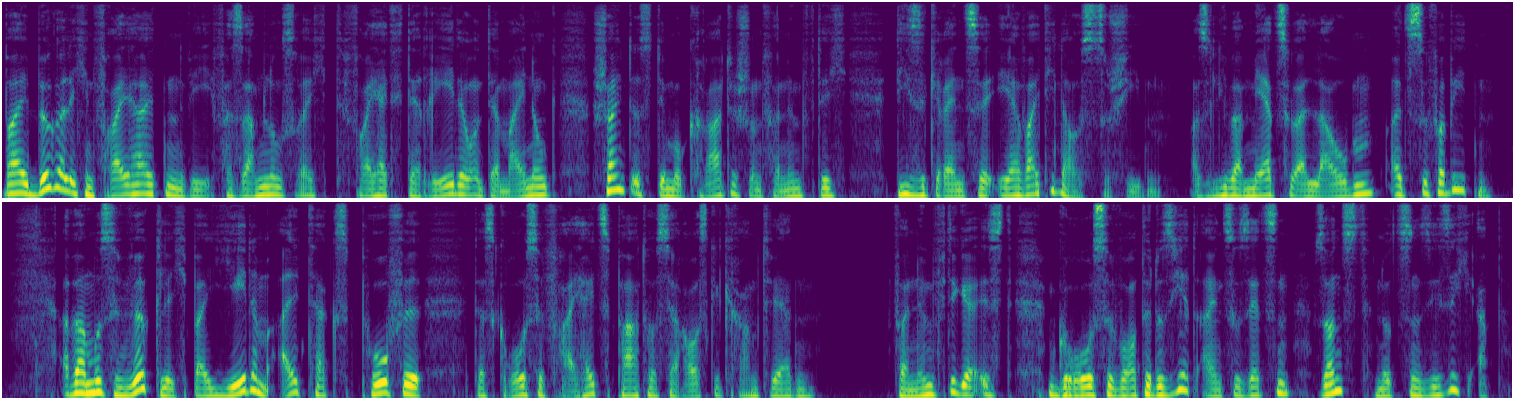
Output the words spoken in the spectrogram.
Bei bürgerlichen Freiheiten wie Versammlungsrecht, Freiheit der Rede und der Meinung scheint es demokratisch und vernünftig, diese Grenze eher weit hinauszuschieben, also lieber mehr zu erlauben als zu verbieten. Aber muss wirklich bei jedem Alltagspofel das große Freiheitspathos herausgekramt werden? Vernünftiger ist, große Worte dosiert einzusetzen, sonst nutzen sie sich ab.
